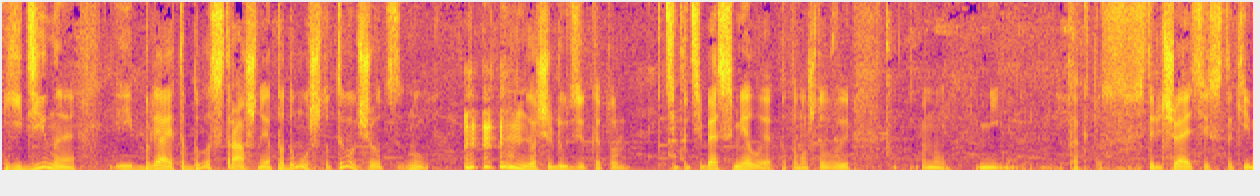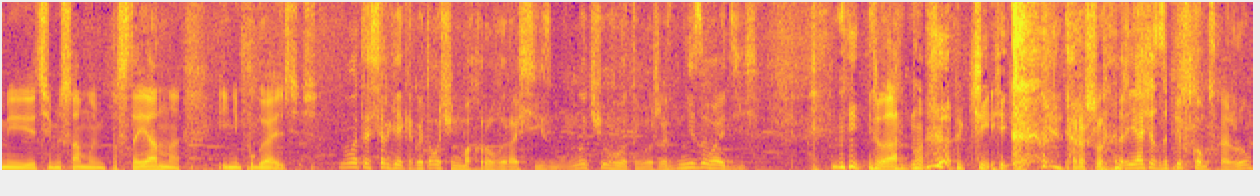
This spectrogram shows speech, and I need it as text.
единое. И, бля, это было страшно. Я подумал, что ты вообще вот, ну, вообще люди, которые типа тебя смелые, потому что вы, ну, не, как-то встречаетесь с такими этими самыми постоянно и не пугаетесь. Ну, это, Сергей, какой-то очень махровый расизм. Ну, чего ты уже, не заводись. Ладно, окей. Хорошо. Я сейчас за пивком схожу.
